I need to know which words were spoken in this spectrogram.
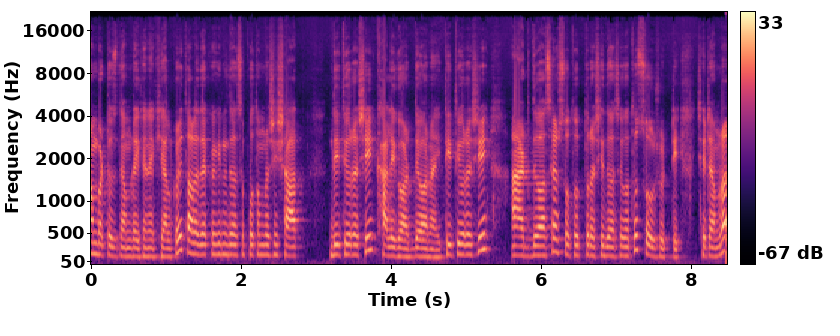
নাম্বারটা যদি আমরা এখানে খেয়াল করি, তাহলে দেখো এখানে দেওয়া আছে প্রথম রাশি সাত। দ্বিতীয় রাশি খালি ঘর দেওয়া নাই। তৃতীয় রাশি আট দেওয়া আছে আর চতুর্থ রাশি দেওয়া আছে কত? চৌষট্টি। সেটা আমরা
